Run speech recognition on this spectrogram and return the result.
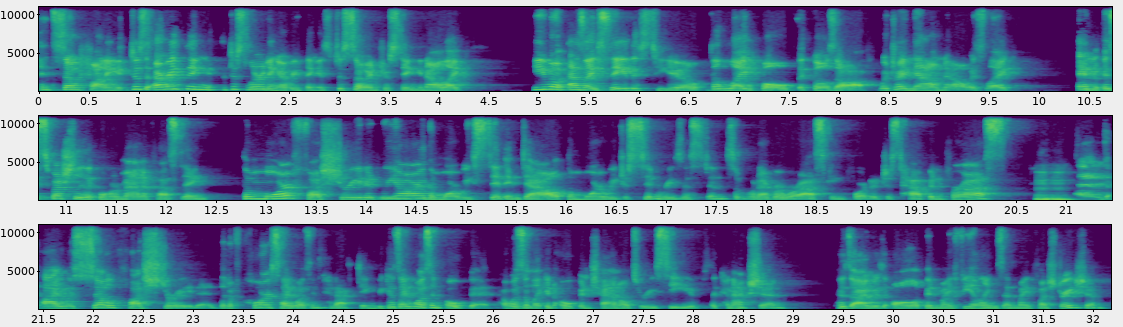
it's so funny. Just everything, just learning everything is just so interesting. You know, like even as I say this to you, the light bulb that goes off, which I now know is like, and especially like when we're manifesting, the more frustrated we are, the more we sit in doubt, the more we just sit in resistance of whatever we're asking for to just happen for us. Mm-hmm. And I was so frustrated that, of course, I wasn't connecting because I wasn't open. I wasn't like an open channel to receive the connection because I was all up in my feelings and my frustration.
